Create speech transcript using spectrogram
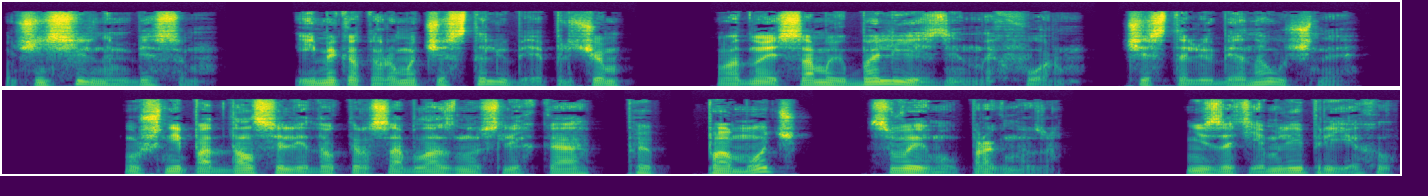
очень сильным бесом имя которому честолюбие, причем в одной из самых болезненных форм — честолюбие научное. Уж не поддался ли доктор соблазну слегка помочь своему прогнозу? Не затем ли и приехал?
